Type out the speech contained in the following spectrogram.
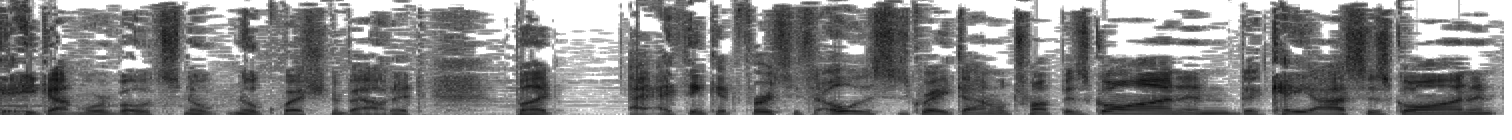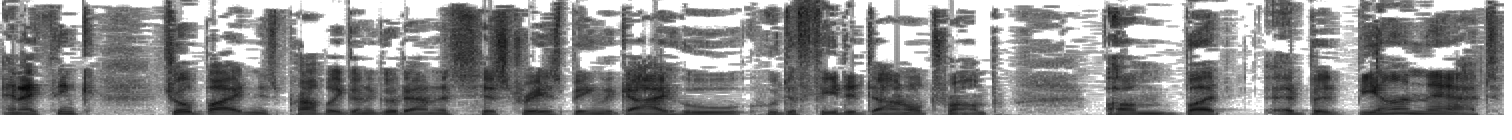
He got more votes, no, no question about it. But I, I think at first he said, oh, this is great. Donald Trump is gone and the chaos is gone. And, and I think Joe Biden is probably going to go down in history as being the guy who, who defeated Donald Trump. Um, but, but beyond that,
